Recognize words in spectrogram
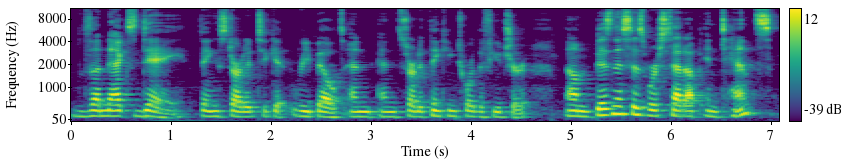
the next day things started to get rebuilt and and started thinking toward the future. Um, businesses were set up in tents.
